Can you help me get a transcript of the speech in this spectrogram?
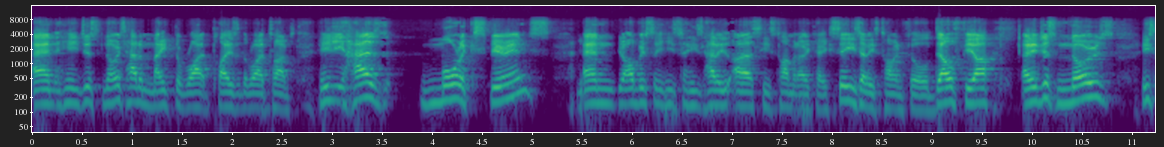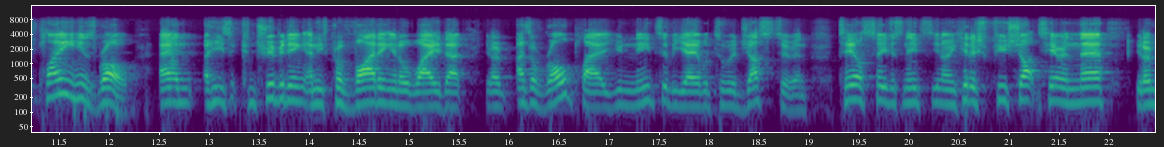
and he just knows how to make the right plays at the right times. He has more experience and obviously he's he's had his, uh, his time in OKC, he's had his time in Philadelphia, and he just knows he's playing his role and he's contributing and he's providing in a way that you know, as a role player, you need to be able to adjust to. And TLC just needs, you know, hit a few shots here and there. You know,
